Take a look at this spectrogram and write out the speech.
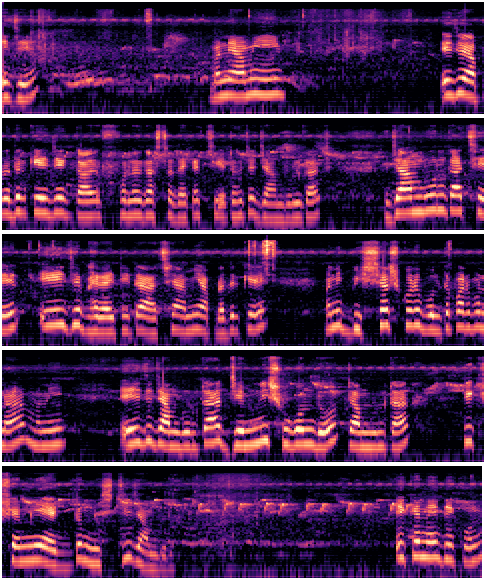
এই যে মানে আমি এই যে আপনাদেরকে এই যে ফলের গাছটা দেখাচ্ছি, এটা হচ্ছে জামরুল গাছ। জামরুল গাছের এই যে ভ্যারাইটিটা আছে, আমি আপনাদেরকে মানে বিশ্বাস করে বলতে পারব না মানে এই যে জামরুলটা, যেমনি সুগন্ধ জামরুলটা, ঠিক সেমনি একদম মিষ্টি জামরুল। এখানে দেখুন,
